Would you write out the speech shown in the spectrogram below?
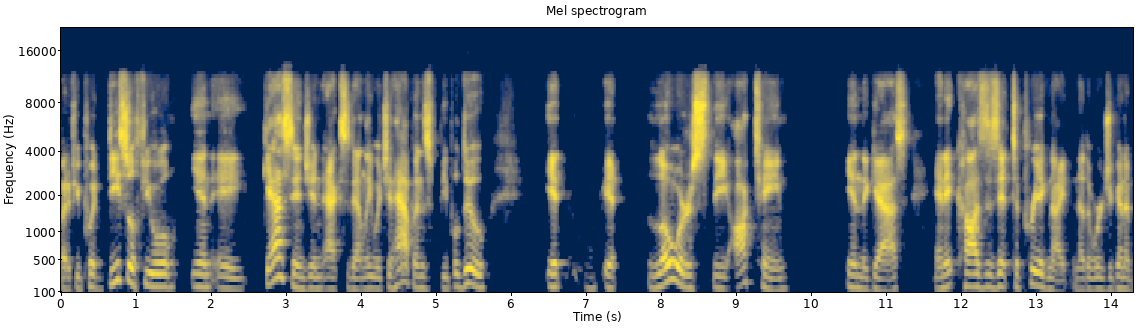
but if you put diesel fuel in a gas engine accidentally which it happens people do it it lowers the octane in the gas and it causes it to pre-ignite. In other words, you're going to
